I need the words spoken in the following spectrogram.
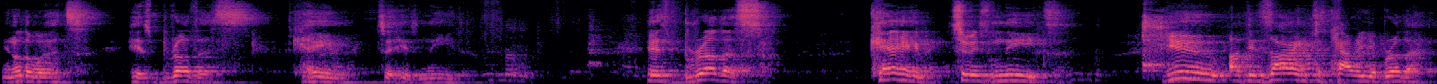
In other words, his brothers came to his need. His brothers came to his need. You are designed to carry your brother.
